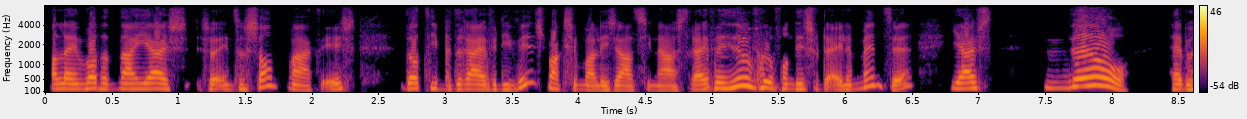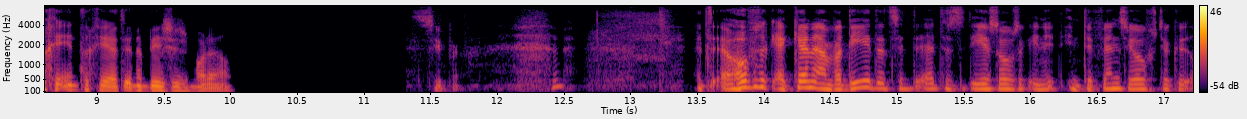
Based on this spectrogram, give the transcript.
Alleen wat het nou juist zo interessant maakt, is dat die bedrijven die winstmaximalisatie nastreven, heel veel van dit soort elementen juist wel hebben geïntegreerd in een businessmodel. Super. Het hoofdstuk erkennen en waarderen, dat het, het, is het eerste hoofdstuk in het interventiehoofdstuk.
